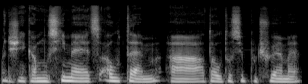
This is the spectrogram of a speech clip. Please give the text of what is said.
když někam musíme jet s autem a to auto si půjčujeme,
